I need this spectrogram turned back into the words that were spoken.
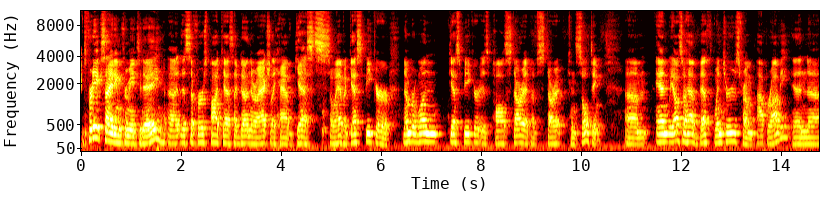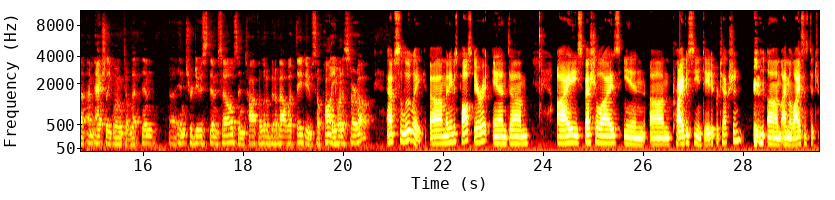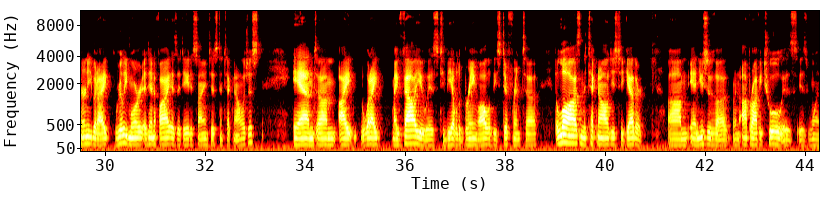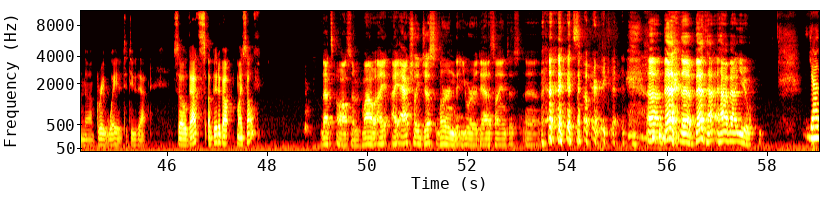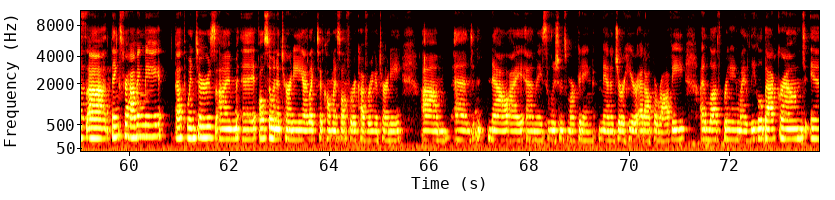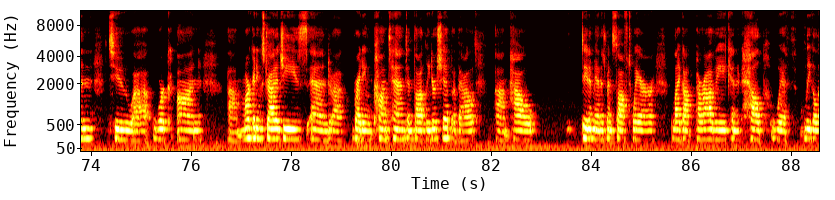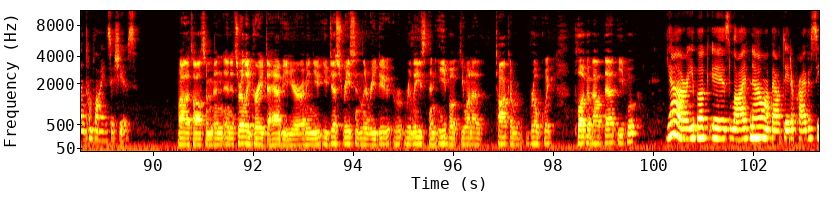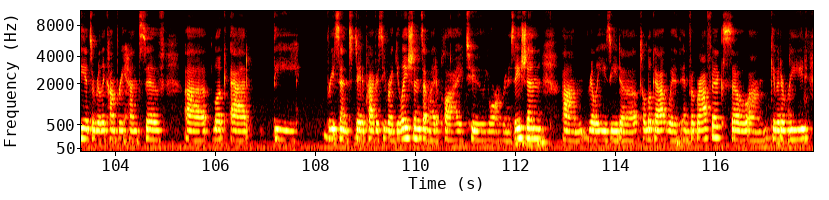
It's pretty exciting for me today. Uh, this is the first podcast I've done where I actually have guests. So I have a guest speaker. Number one guest speaker is Paul Starrett of Starrett Consulting. Um, and we also have Beth Winters from Aparavi, and uh, I'm actually going to let them uh, introduce themselves and talk a little bit about what they do. So, Paul, you want to start off? Absolutely. Uh, my name is Paul Starrett, and um, I specialize in um, privacy and data protection um, I'm a licensed attorney, but I really more identify as a data scientist and technologist. And um, I, what I, my value is to be able to bring all of these different, uh, the laws and the technologies together. Um, and use of uh, an Aparavi tool is is one uh, great way to do that. So that's a bit about myself. That's awesome. Wow. I, I actually just learned that you were a data scientist. Uh, so very good. Uh, Beth, uh, Beth, how, how, about you? Yes, uh, thanks for having me. Beth Winters. I'm a, also an attorney. I like to call myself a recovering attorney. Um, and now I am a solutions marketing manager here at Aparavi. I love bringing my legal background in to uh, work on um, marketing strategies and uh, writing content and thought leadership about um, how data management software like Paravi can help with legal and compliance issues. Wow, that's awesome. And, and it's really great to have you here. I mean, you, you just recently redo, re- released an ebook. You want to talk a real quick plug about that ebook? Yeah, our ebook is live now about data privacy. It's a really comprehensive uh, look at the recent data privacy regulations that might apply to your organization. Um, really easy to, to look at with infographics. So um, give it a read.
